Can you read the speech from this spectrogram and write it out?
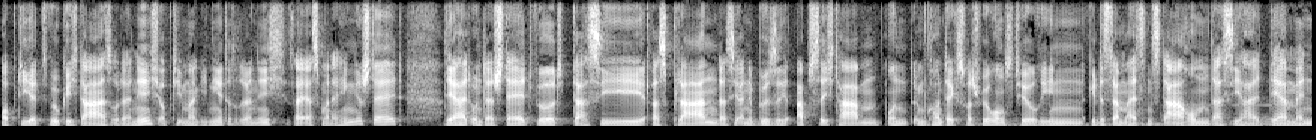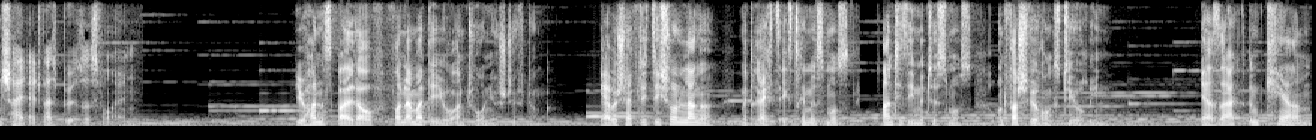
ob die jetzt wirklich da ist oder nicht, ob die imaginiert ist oder nicht, sei erstmal dahingestellt, der halt unterstellt wird, dass sie etwas planen, dass sie eine böse Absicht haben. Und im Kontext Verschwörungstheorien geht es dann meistens darum, dass sie halt der Menschheit etwas Böses wollen. Johannes Baldauf von Amadeo Antonio Stiftung. Er beschäftigt sich schon lange mit Rechtsextremismus, Antisemitismus und Verschwörungstheorien. Er sagt, im Kern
